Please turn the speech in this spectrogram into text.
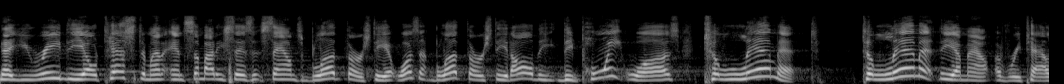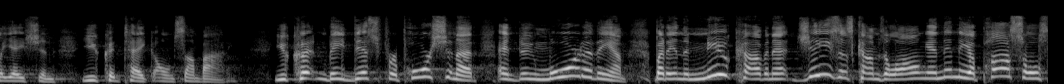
Now, you read the Old Testament and somebody says it sounds bloodthirsty. It wasn't bloodthirsty at all. The, the point was to limit, to limit the amount of retaliation you could take on somebody. You couldn't be disproportionate and do more to them. But in the new covenant, Jesus comes along and then the apostles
